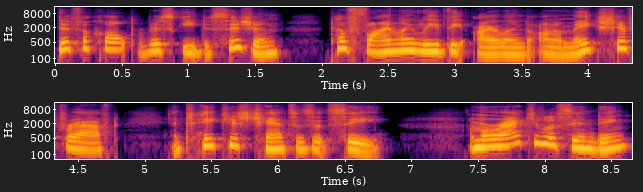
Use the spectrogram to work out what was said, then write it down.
difficult, risky decision to finally leave the island on a makeshift raft and take his chances at sea. A miraculous ending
